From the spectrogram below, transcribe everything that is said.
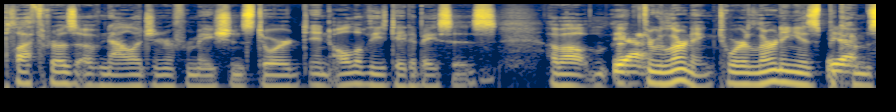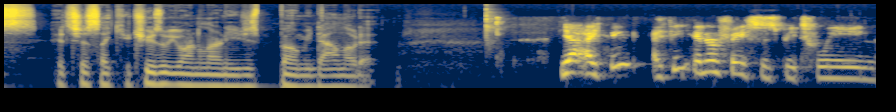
plethoras of knowledge and information stored in all of these databases about uh, yeah. uh, through learning to where learning is becomes yeah. it's just like you choose what you want to learn and you just boom you download it yeah i think i think interfaces between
